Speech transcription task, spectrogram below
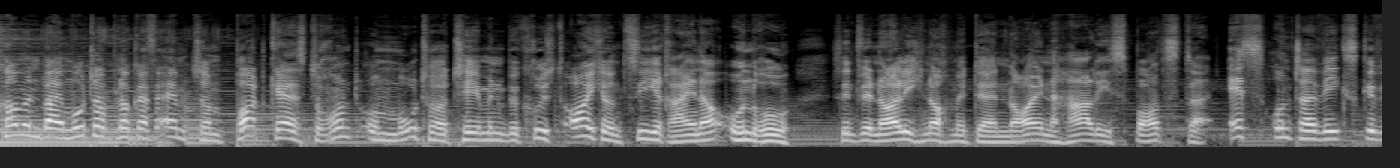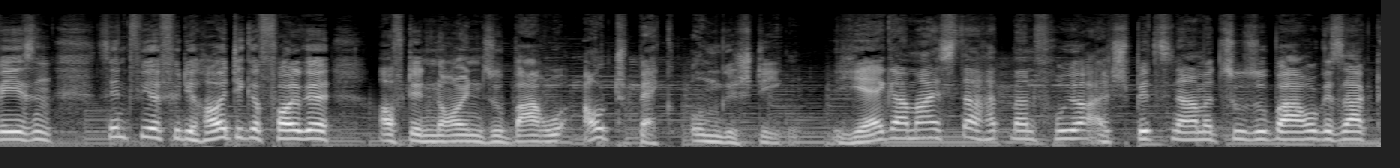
Willkommen bei Motorblock FM zum Podcast rund um Motorthemen. Begrüßt euch und Sie Rainer Unruh. Sind wir neulich noch mit der neuen Harley Sportster S unterwegs gewesen, sind wir für die heutige Folge auf den neuen Subaru Outback umgestiegen. Jägermeister hat man früher als Spitzname zu Subaru gesagt,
